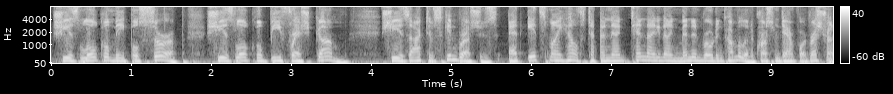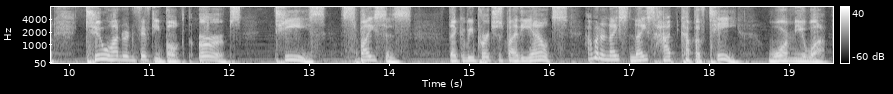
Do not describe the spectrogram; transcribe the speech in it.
She has local maple syrup. She has local Be Fresh gum. She has active skin brushes at It's My Health, 1099 Mendon Road in Cumberland, across from Davenport Restaurant. 250 bulk herbs, teas, spices that could be purchased by the ounce. How about a nice, nice hot cup of tea? Warm you up.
